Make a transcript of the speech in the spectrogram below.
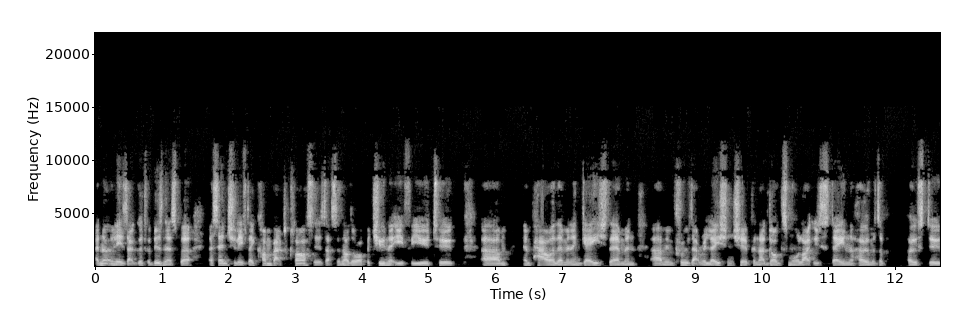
and not only is that good for business, but essentially if they come back to classes, that's another opportunity for you to um, empower them and engage them and um, improve that relationship. And that dog's more likely to stay in the home as opposed to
